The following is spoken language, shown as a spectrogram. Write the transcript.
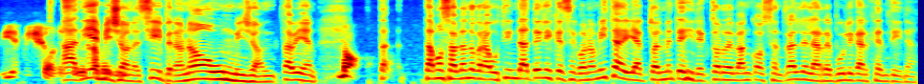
10 millones. Ah, Pero 10 déjame- millones, sí, pero no un millón. Está bien. No, Ta- Estamos hablando con Agustín Datelis, que es economista y actualmente es director del Banco Central de la República Argentina.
